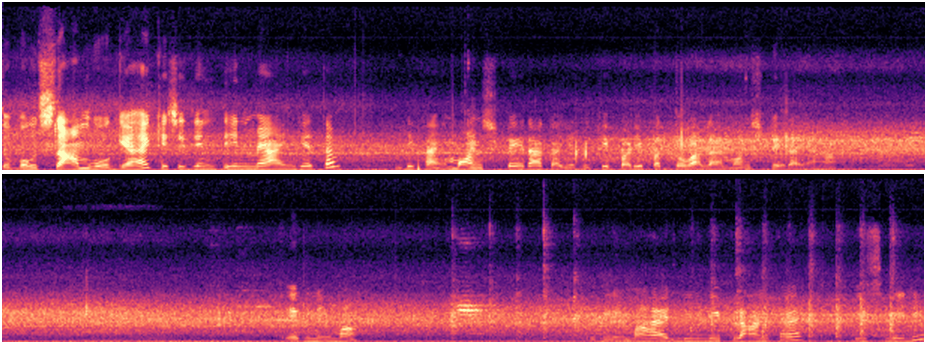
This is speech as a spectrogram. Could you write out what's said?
तो बहुत शाम हो गया है। किसी दिन दिन में आएँगे तब दिखाएँगे मॉन्सटेरा का ये देखिए, बड़े पत्तों वाला है मॉन्सटेरा यहाँ। एक नीमा। एक नीमा है लीली प्लांट है इस लीली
